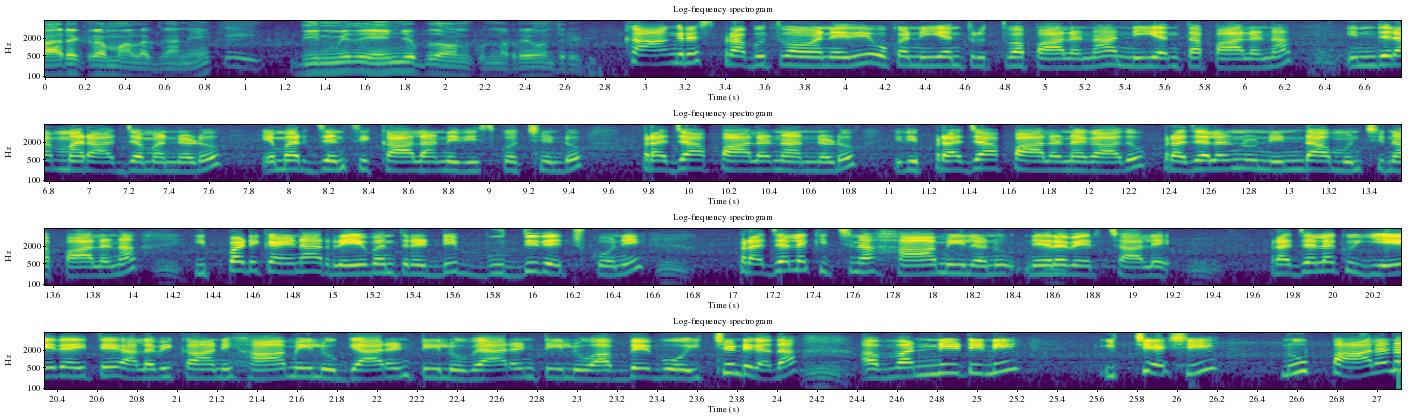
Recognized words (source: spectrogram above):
కార్యక్రమాలకు కానీ దీని మీద ఏం చెప్దాం అనుకున్నారు రేవంత్ రెడ్డి? కాంగ్రెస్ ప్రభుత్వం అనేది ఒక నియంతృత్వ పాలన నియంత పాలన. ఇందిరమ్మ రాజ్యం అన్నాడు ఎమర్జెన్సీ కాలాన్ని తీసుకొచ్చిండు. ప్రజా పాలన అన్నాడు. ఇది ప్రజా పాలన కాదు ప్రజలను నిండా ముంచిన పాలన. ఇప్పటికైనా రేవంత్ రెడ్డి బుద్ధి తెచ్చుకొని ప్రజలకు ఇచ్చిన హామీలను నెరవేర్చాలి. ప్రజలకు ఏదైతే అలవి కాని హామీలు గ్యారంటీలు వ్యారంటీలు అవ్వేవో ఇచ్చిండు కదా అవన్నిటిని ఇచ్చేసి నువ్వు పాలన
